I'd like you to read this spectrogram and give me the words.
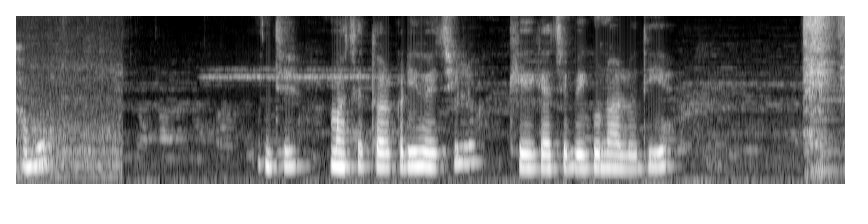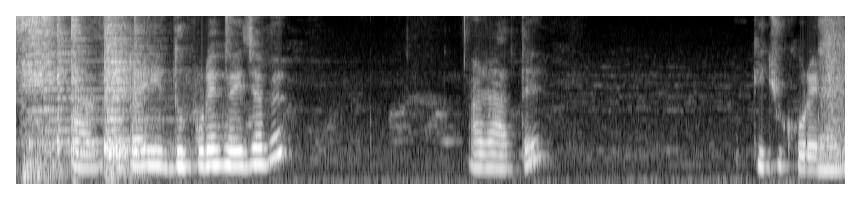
খাব। যে মাছের তরকারি হয়েছিল খেয়ে গেছে বেগুন আলু দিয়ে। আর এটাই দুপুরে হয়ে যাবে আর রাতে কিছু করে নেব।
